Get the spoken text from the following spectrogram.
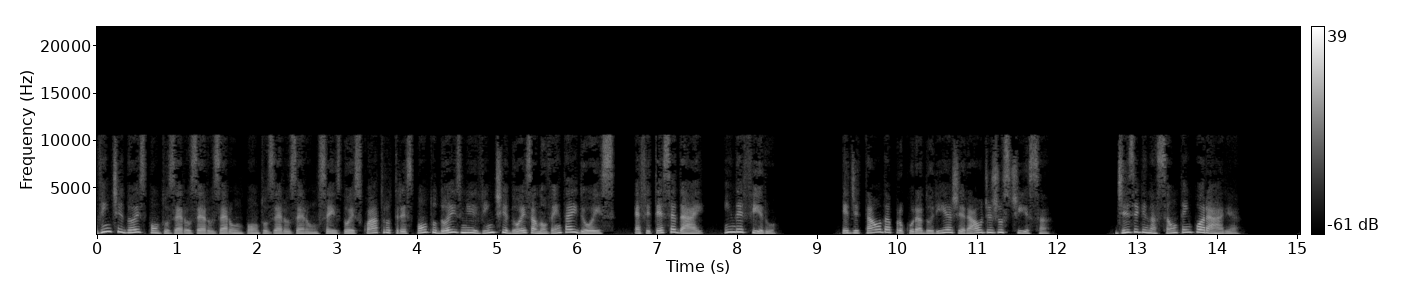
22.0001.0016243.2022 a 92, FT SEDAI, Indefiro. Edital da Procuradoria-Geral de Justiça. Designação temporária.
